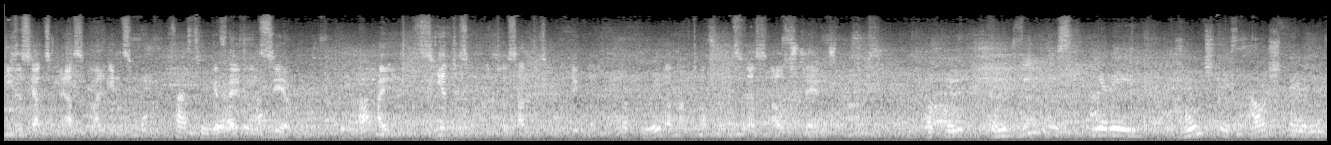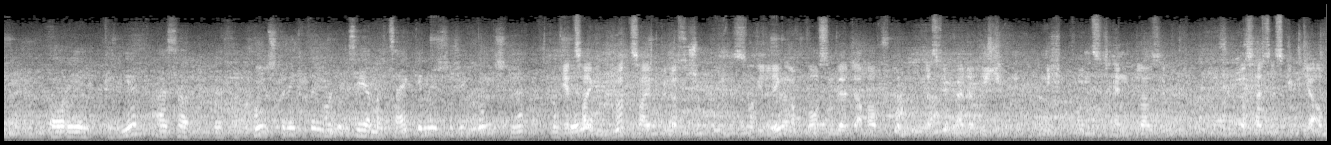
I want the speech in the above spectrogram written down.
Dieses Jahr zum ersten Mal Innsbruck. Gefällt uns sehr gut. Ein interessiertes und interessantes Publikum. Okay. Da macht auch für uns das Ausstellen Spaß. Okay. Und wie ist Ihre Kunst des Ausstellen orientiert? Also welche Kunstrichtung oder ist eher mal zeitgenössische Kunst? Ne? Wir zeigen nur zeitgenössische Kunst und wir legen auch großen Wert darauf, dass wir Galerie nicht Kunsthändler sind. Das heißt, es gibt ja auch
